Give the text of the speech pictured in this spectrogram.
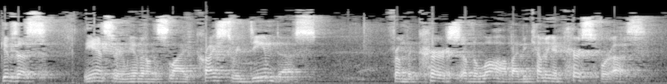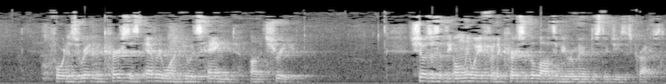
gives us the answer, and we have it on the slide. Christ redeemed us from the curse of the law by becoming a curse for us. For it is written, Cursed is everyone who is hanged on a tree. Shows us that the only way for the curse of the law to be removed is through Jesus Christ.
